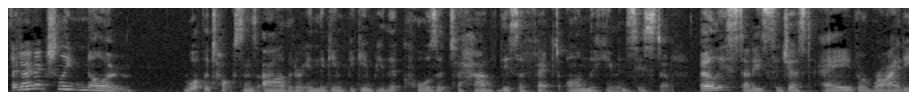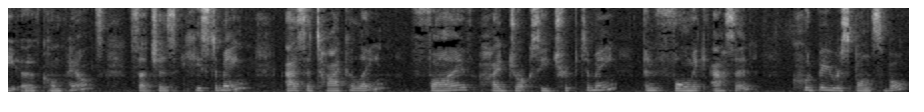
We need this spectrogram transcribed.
they don't actually know what the toxins are that are in the Gympie Gympie that cause it to have this effect on the human system. Early studies suggest a variety of compounds such as histamine, acetylcholine, 5-hydroxytryptamine, and formic acid could be responsible.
